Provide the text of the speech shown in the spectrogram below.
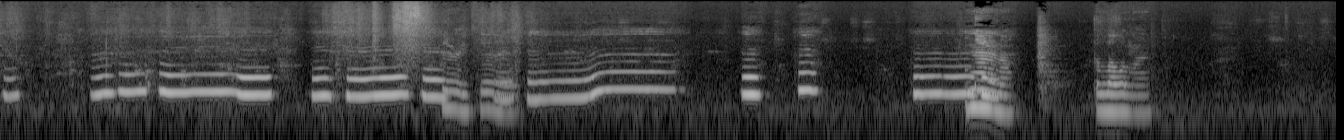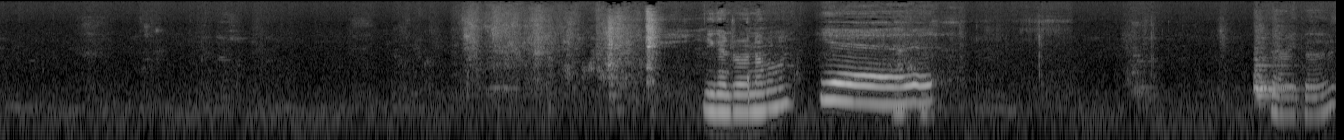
Very good. No, no, no. The lower one. You gonna draw another one? Yes. Okay. Very good.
